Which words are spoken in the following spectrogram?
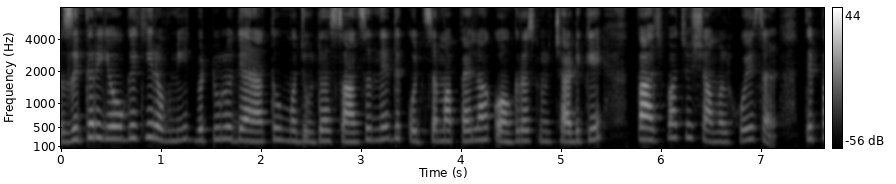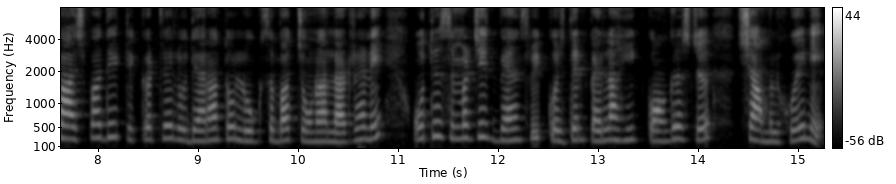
ਜ਼ਿਕਰਯੋਗ ਹੈ ਕਿ ਰਵਨੀਤ ਬਿੱਟੂ ਲੁਧਿਆਣਾ ਤੋਂ ਮੌਜੂਦਾ ਸਾਂਸਦ ਨੇ ਤੇ ਕੁਝ ਸਮਾਂ ਪਹਿਲਾਂ ਕਾਂਗਰਸ ਨੂੰ ਛੱਡ ਕੇ ਭਾਜਪਾ 'ਚ ਸ਼ਾਮਲ ਹੋਏ ਸਨ ਤੇ ਭਾਜਪਾ ਦੀ ਟਿਕਟ ਤੇ ਲੁਧਿਆਣਾ ਤੋਂ ਲੋਕ ਸਭਾ ਚੋਣਾਂ ਲੜ ਰਹੇ ਨੇ। ਉੱਥੇ ਸਿਮਰਜੀਤ ਬੈਂਸ ਵੀ ਕੁਝ ਦਿਨ ਪਹਿਲਾਂ ਹੀ ਕਾਂਗਰਸ 'ਚ ਸ਼ਾਮਲ ਹੋਏ ਨੇ।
